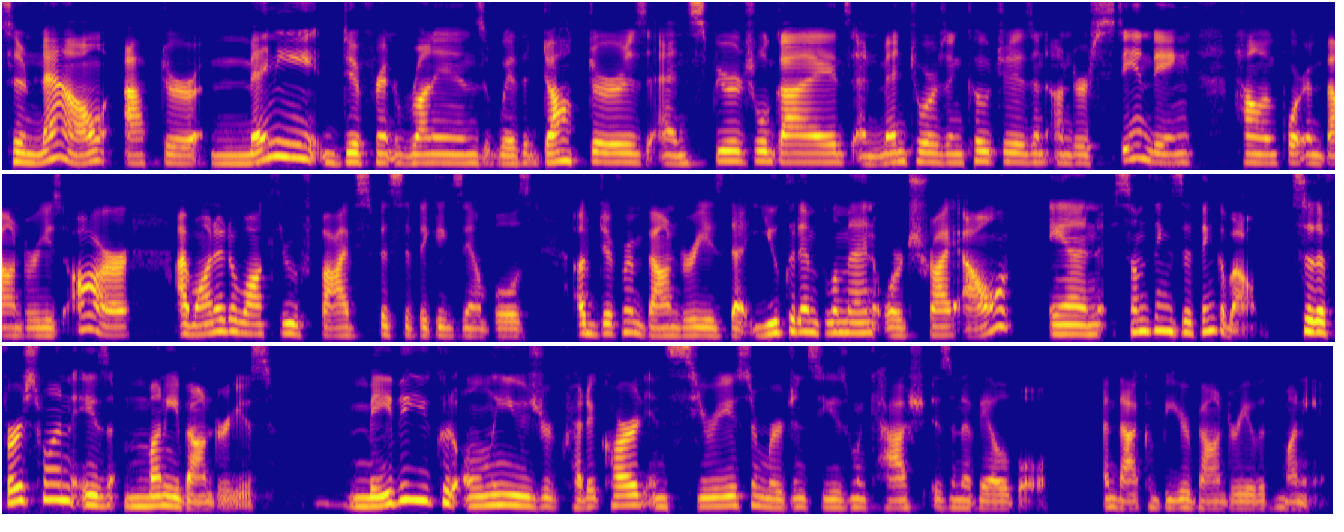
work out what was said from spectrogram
So now, after many different run ins with doctors and spiritual guides and mentors and coaches and understanding how important boundaries are, I wanted to walk through five specific examples of different boundaries that you could implement or try out and some things to think about. So, the first one is money boundaries. Maybe you could only use your credit card in serious emergencies when cash isn't available, and that could be your boundary with money.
